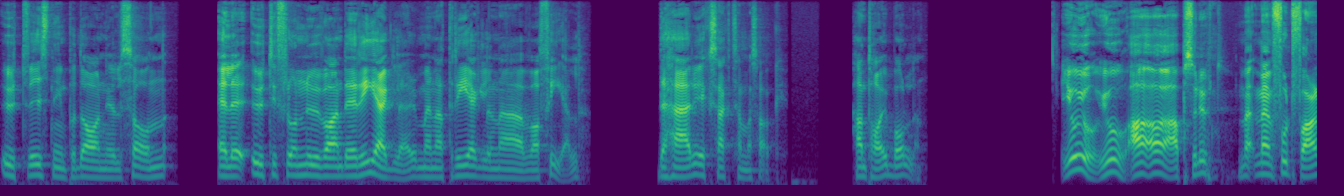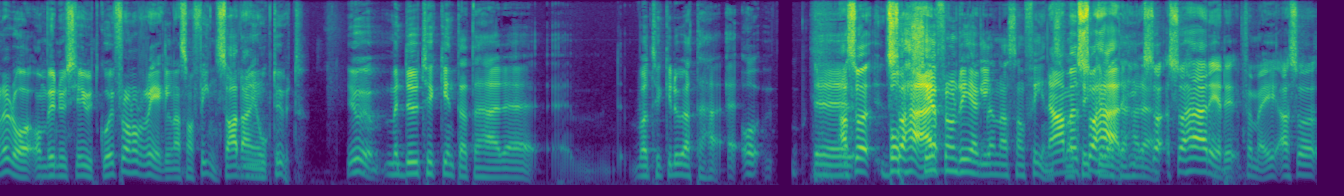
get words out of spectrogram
utvisning på Danielsson. Eller utifrån nuvarande regler, men att reglerna var fel. Det här är ju exakt samma sak. Han tar ju bollen. Jo, jo, jo, ja, ja, absolut. Men, men fortfarande då, om vi nu ska utgå ifrån de reglerna som finns, så hade han ju Mm. åkt ut. Jo, jo, men du tycker inte att det här är... Vad tycker du att det här är? Och, eh, Alltså, så bortse här- från reglerna som finns, Nej, vad men tycker så du att det här, här är? så, så här är det för mig. Alltså,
